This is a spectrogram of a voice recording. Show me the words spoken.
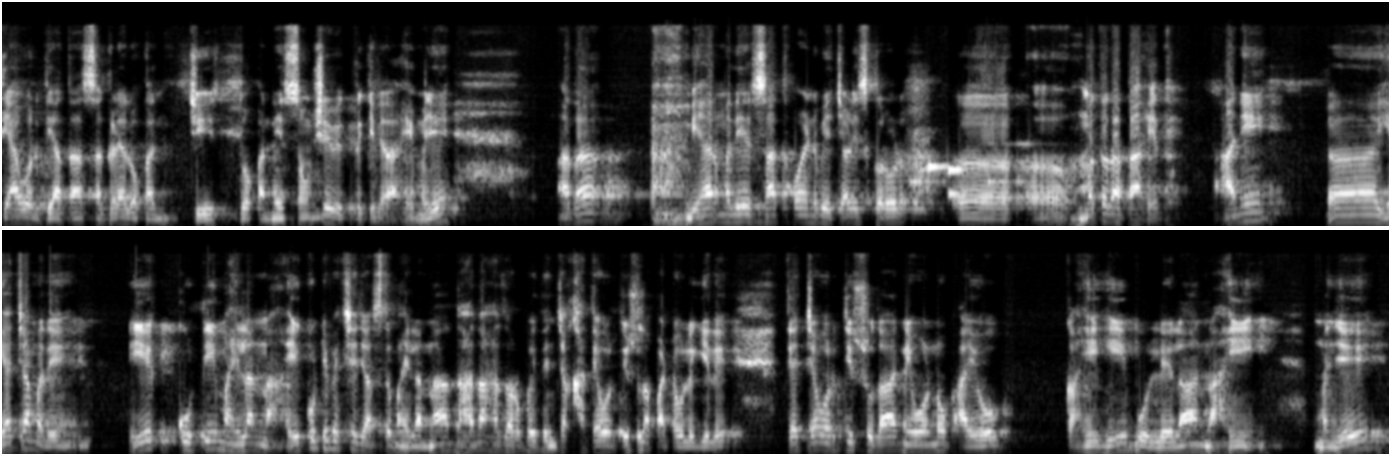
त्यावरती आता सगळ्या लोकांची लोकांनी संशय व्यक्त केलेला आहे. म्हणजे आता बिहारमध्ये सात पॉईंट बेचाळीस करोड मतदाता आहेत. आणि ह्याच्यामध्ये एक कोटी महिलांना एक कोटीपेक्षा जास्त महिलांना दहा दहा हजार रुपये त्यांच्या खात्यावरती सुद्धा पाठवले गेले. त्याच्यावरती सुद्धा निवडणूक आयोग काहीही बोललेला नाही. म्हणजे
